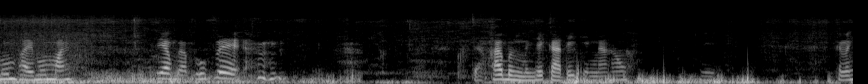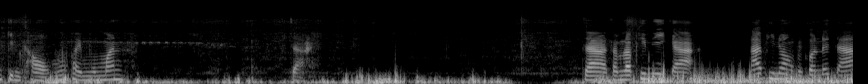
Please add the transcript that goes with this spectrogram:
มุ้งไผ่มุ้งมันเรียกแบบบุฟเฟ่ต์จ้ะพาเบิ่งบรรยากาศได้เพียงนะเฮานี่กำลังกินข้าวมุมไปมุมมันจ้า จ้าสำหรับพี่นี่กะลาพี่น้องไปก่อนด้วยจ้า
